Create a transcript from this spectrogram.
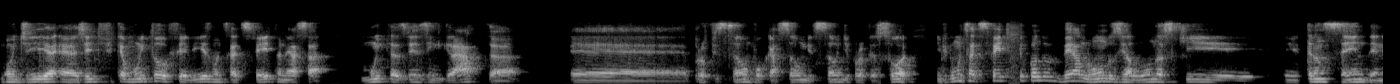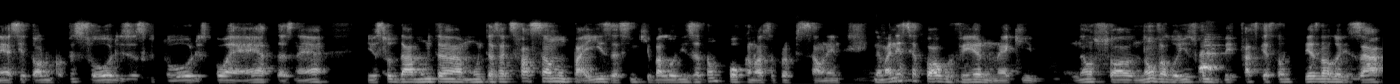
Bom dia. É, a gente fica muito feliz, muito satisfeito nessa muitas vezes ingrata é, profissão, vocação, missão de professor. E fica muito satisfeito quando vê alunos e alunas que eh, transcendem, né, se tornam professores, escritores, poetas, né? Isso dá muita, muita satisfação num país assim que valoriza tão pouco a nossa profissão, né? Ainda mais nesse atual governo, né, que não só não valoriza, como faz questão de desvalorizar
